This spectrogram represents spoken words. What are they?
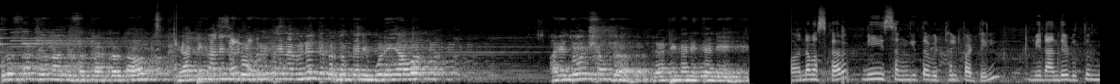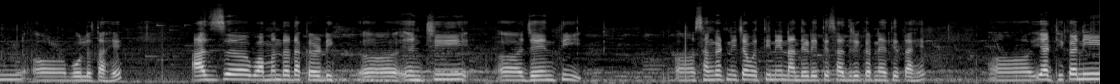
पुरस्कार देऊन आम्ही सत्कार करत आहोत. या ठिकाणी मी डोकरी ताईंना विनंती करतो त्यांनी पुढे यावं. आणि दोन शब्द या ठिकाणी त्यांनी नमस्कार मी संगीता विठ्ठल पाटील. मी नांदेडतून बोलत आहे. आज वामनदादा कर्डिक अ, यांची जयंती संघटनेच्या वतीने नांदेड येथे साजरी करण्यात येत आहे. या ठिकाणी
